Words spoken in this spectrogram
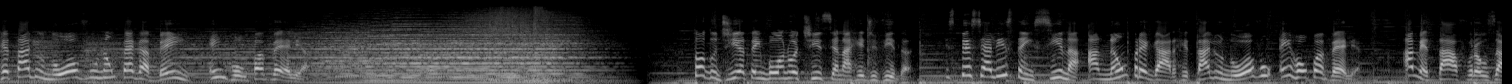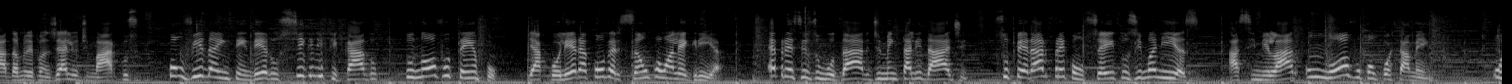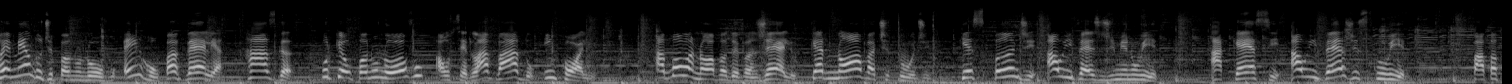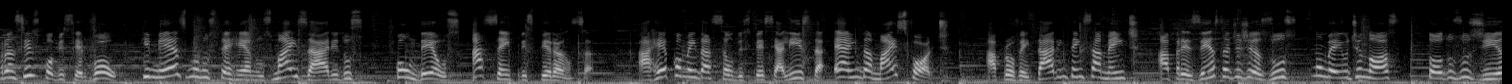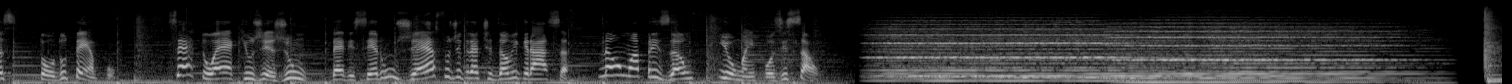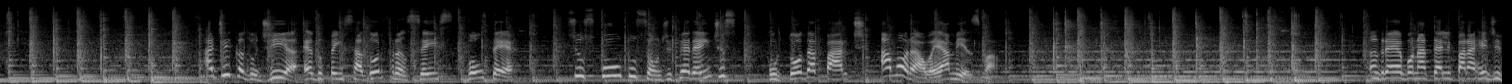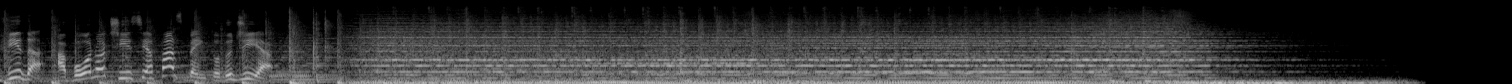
retalho novo não pega bem em roupa velha. Todo dia tem boa notícia na Rede Vida. Especialista ensina a não pregar retalho novo em roupa velha. A metáfora usada no Evangelho de Marcos convida a entender o significado do novo tempo e acolher a conversão com alegria. É preciso mudar de mentalidade, superar preconceitos e manias, assimilar um novo comportamento. O remendo de pano novo em roupa velha rasga, porque o pano novo, ao ser lavado, encolhe. A boa nova do Evangelho quer nova atitude, que expande ao invés de diminuir, aquece ao invés de excluir. Papa Francisco observou que, mesmo nos terrenos mais áridos, com Deus há sempre esperança. A recomendação do especialista é ainda mais forte: aproveitar intensamente a presença de Jesus no meio de nós todos os dias, todo o tempo. Certo é que o jejum deve ser um gesto de gratidão e graça, não uma prisão e uma imposição. A dica do dia é do pensador francês Voltaire. Se os cultos são diferentes, por toda parte a moral é a mesma. Andréa Bonatelli para a Rede Vida. A boa notícia faz bem todo dia.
